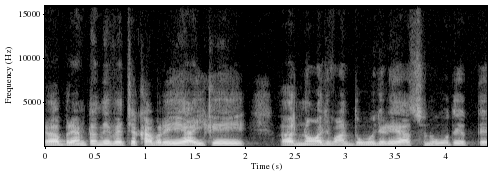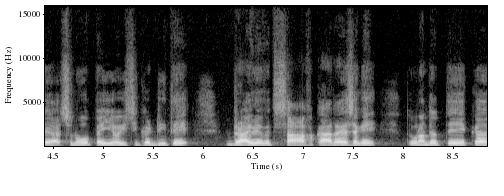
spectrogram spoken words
ਅਹ ਦੇ ਵਿੱਚ ਖਬਰ ਇਹ ਆਈ ਕਿ ਨੌਜਵਾਨ ਦੋ ਜਿਹੜੇ ਆ, ਸਨੋ ਦੇ ਉੱਤੇ, ਸਨੋ ਪਈ ਹੋਈ ਸੀ ਗੱਡੀ ਤੇ, ਡਰਾਈਵੇ ਵਿੱਚ ਸਾਫ਼ ਕਰ ਰਹੇ ਸੀਗੇ ਤੇ ਉਹਨਾਂ ਦੇ ਉੱਤੇ ਇੱਕ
